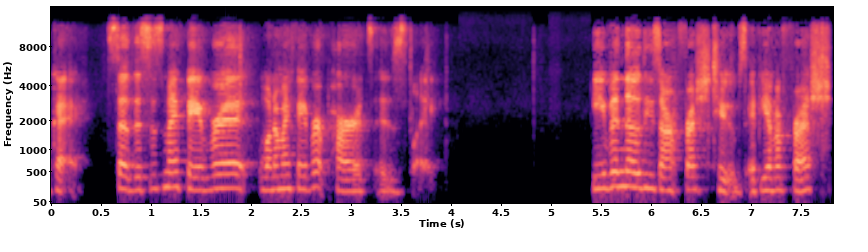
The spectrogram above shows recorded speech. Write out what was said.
Okay. So this is my favorite, one of my favorite parts is like, even though these aren't fresh tubes, if you have a fresh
